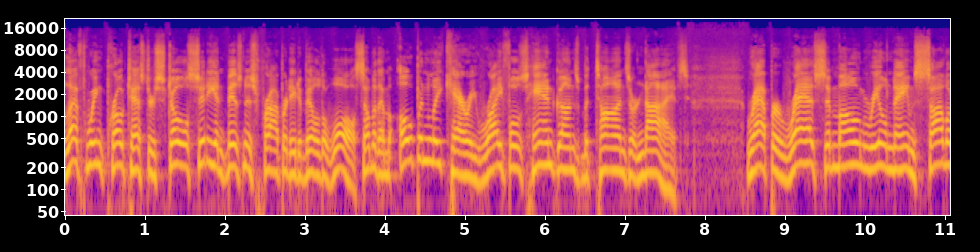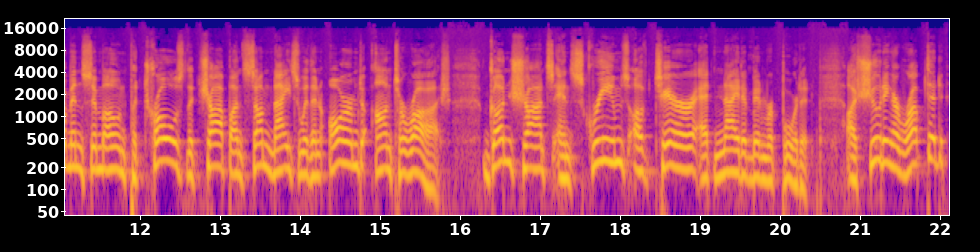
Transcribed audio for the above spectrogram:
Left wing protesters stole city and business property to build a wall. Some of them openly carry rifles, handguns, batons, or knives. Rapper Raz Simone, real name Solomon Simone, patrols the chop on some nights with an armed entourage. Gunshots and screams of terror at night have been reported. A shooting erupted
